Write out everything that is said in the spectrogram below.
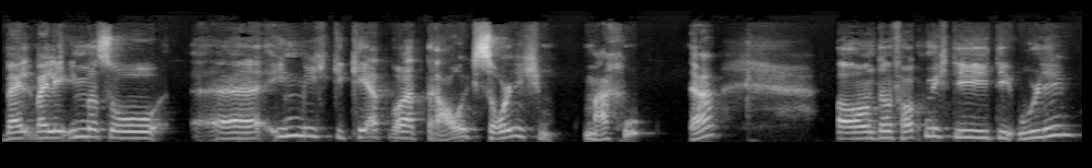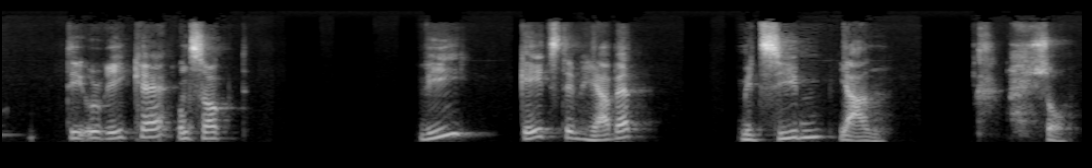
weil, weil ich immer so äh, in mich gekehrt war, traurig soll ich machen. Ja? Und dann fragt mich die, die Uli, die Ulrike, und sagt, wie geht's dem Herbert mit sieben Jahren. So.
